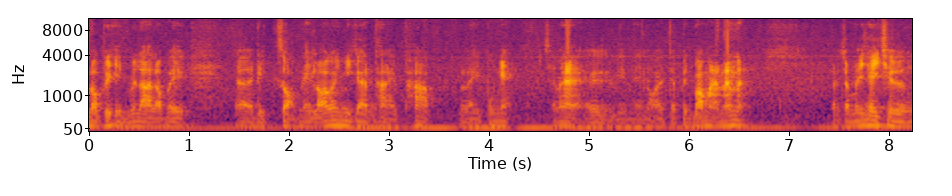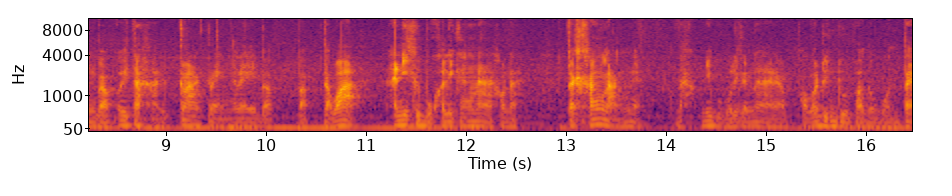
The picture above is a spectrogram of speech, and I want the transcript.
เราไปเห็นเวลาเราไป เเด็กสอบในร้อยก็มีการถ่ายภาพอะไรพวกเนี้ยใช่ไหมเออเรียนในร้อยจะเป็นประมาณนั้นอะ แต่จะไม่ใช่เชิงแบบเอ้ยทหารกล้าแกร่งอะไรแบบแบบแต่ว่าอันนี้คือบุคลิกข้างหน้าเขานะแต่ข้างหลังเนี่ยนะครับนี่บุคลิกข้างหน้าครับเพราะว่าดึงดูดพอสมควรแต่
